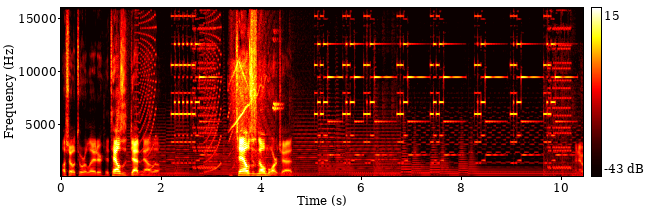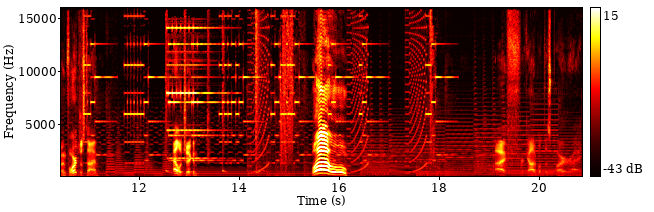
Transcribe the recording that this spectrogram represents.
I'll show it to her later. Tails is dead now, though. Tails is no more, Chad. And Wing Fortress time. Hello, chicken. Whoa! I forgot about this part, right?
